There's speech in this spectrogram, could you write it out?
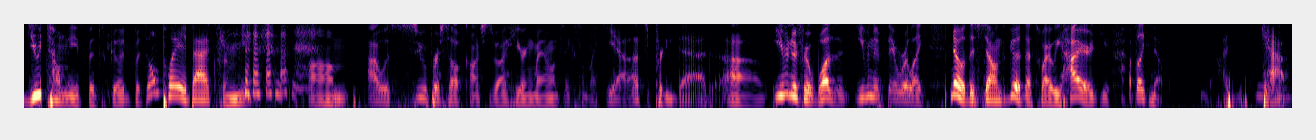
you tell me if it's good, but don't play it back for me. um, I was super self conscious about hearing my own takes. I'm like, yeah, that's pretty bad. Um, even if it wasn't, even if they were like, no, this sounds good, that's why we hired you. I'm like, no, I, cap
